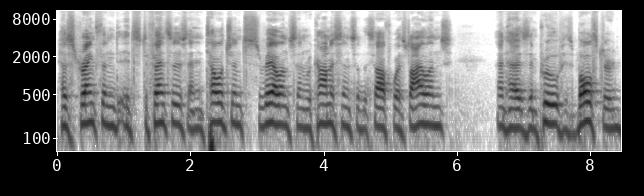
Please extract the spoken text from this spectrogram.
has strengthened its defenses and intelligence, surveillance, and reconnaissance of the Southwest Islands, and has improved, has bolstered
